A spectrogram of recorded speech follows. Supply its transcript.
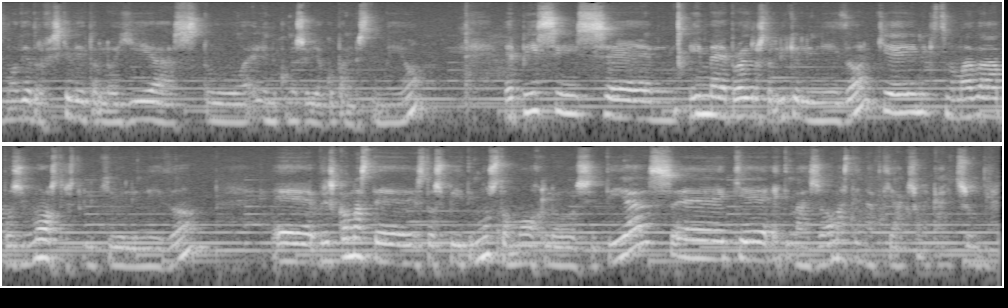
Τμήμα Επιστημών Διατροφής και Διαιτολογίας του Ελληνικού Μεσογειακού Πανεπιστημίου. Επίσης είμαι πρόεδρος του Λύκειο Ελληνίδων και είμαι και στην ομάδα αποζημόστρες του Λυκείου Ελληνίδων. Ε, βρισκόμαστε στο σπίτι μου, στο Μόχλο Σιτίας ε, και ετοιμαζόμαστε να φτιάξουμε καλτσούνια.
